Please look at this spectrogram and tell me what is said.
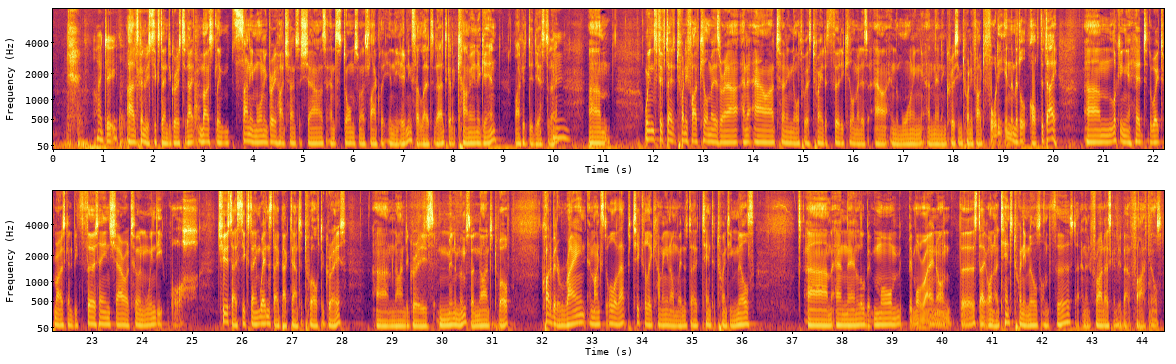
I do. Uh, it's going to be 16 degrees today. Mostly sunny morning, very high chance of showers and storms most likely in the evening. So later today, it's going to come in again like it did yesterday. Um, winds 15 to 25 kilometres an hour, an hour, turning northwest 20 to 30 kilometres an hour in the morning, and then increasing 25 to 40 in the middle of the day. Um, looking ahead to the week, tomorrow is going to be 13, shower or two, and windy. Tuesday 16, Wednesday back down to 12 degrees, um, 9 degrees minimum, so 9 to 12. Quite a bit of rain amongst all of that, particularly coming in on Wednesday, 10 to 20 mils. Um, and then a little bit more, bit more rain on Thursday, or no, 10 to 20 mils on Thursday, and then Friday's going to be about 5 mils.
